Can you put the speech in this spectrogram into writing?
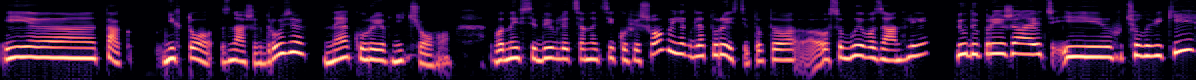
І е, так. Ніхто з наших друзів не курив нічого. Вони всі дивляться на ці кофішопи як для туристів, тобто особливо з Англії. Люди приїжджають і чоловіки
